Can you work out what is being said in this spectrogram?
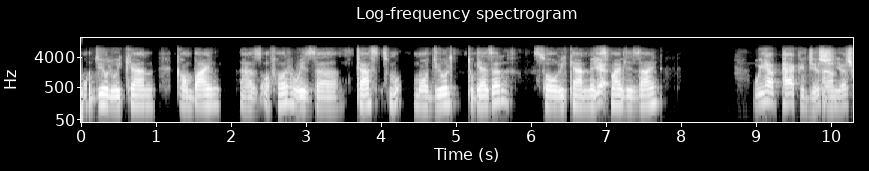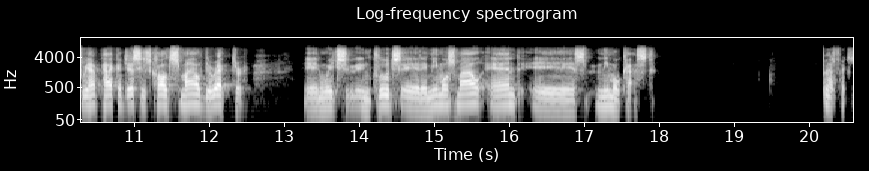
module, we can combine as offer with the cast mo- module together, so we can make Yeah. smile design. We have packages. Um, yes, we have packages. It's called Smile Director, in which includes uh, the Nemo Smile and uh, NemoCast. بيرفكت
